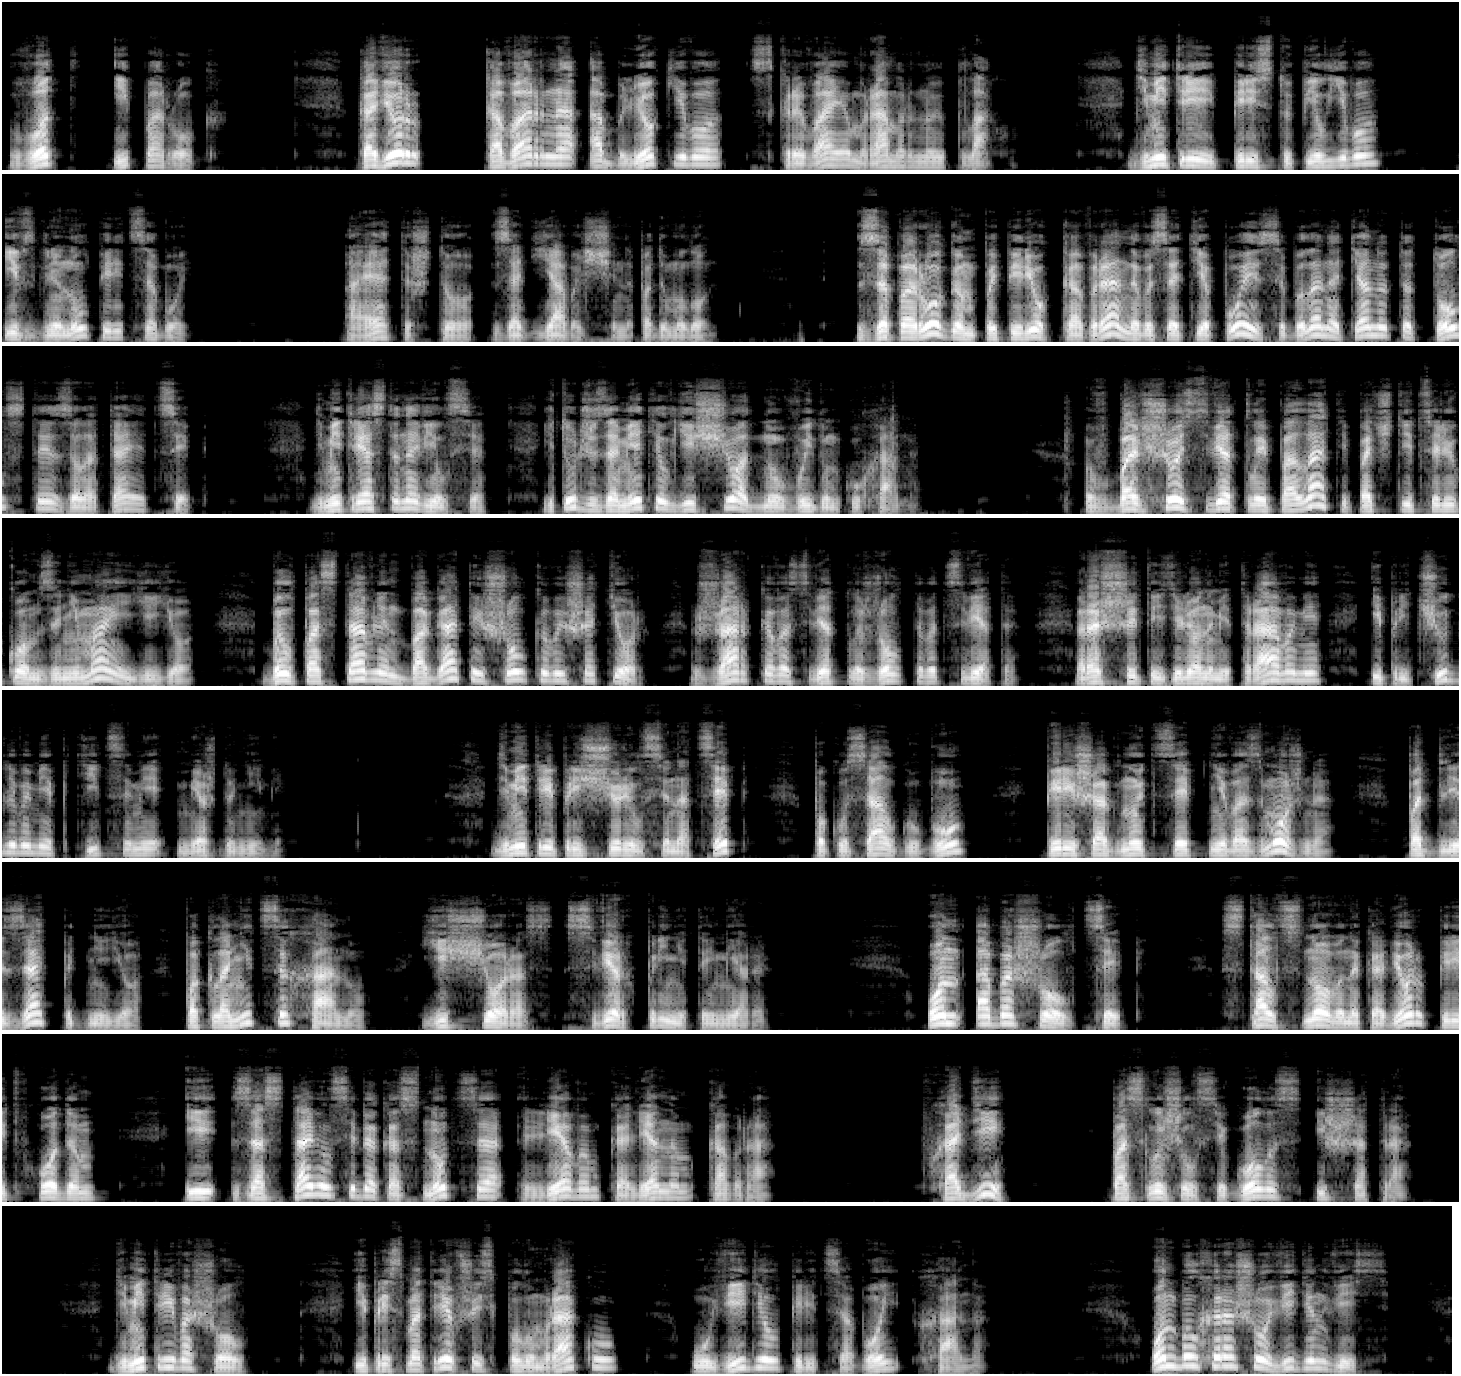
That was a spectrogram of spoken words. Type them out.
Вот и порог. Ковер коварно облег его, скрывая мраморную плаху. Дмитрий переступил его и взглянул перед собой. А это что за дьявольщина, подумал он. За порогом поперек ковра на высоте пояса была натянута толстая золотая цепь. Дмитрий остановился и тут же заметил еще одну выдумку хана. В большой светлой палате, почти целиком занимая ее, был поставлен богатый шелковый шатер жаркого светло-желтого цвета, расшитый зелеными травами и причудливыми птицами между ними. Дмитрий прищурился на цепь, покусал губу, перешагнуть цепь невозможно, подлезать под нее, поклониться хану, еще раз сверх принятой меры. Он обошел цепь, стал снова на ковер перед входом и заставил себя коснуться левым коленом ковра. «Входи!» — послышался голос из шатра. Дмитрий вошел и, присмотревшись к полумраку, увидел перед собой хана. Он был хорошо виден весь,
